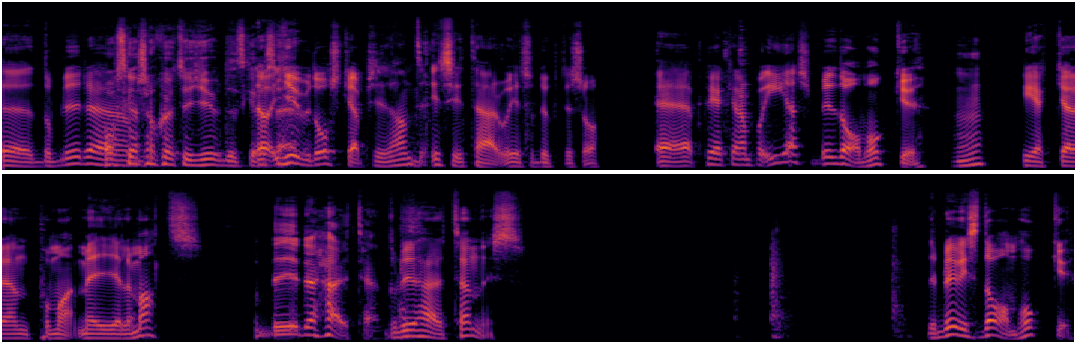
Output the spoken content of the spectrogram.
eh, då blir det... Oskar som sköter ljudet ska ja, säga. Ljud-Oscar, precis. Han sitter här och är så duktig så. Eh, pekar den på er så blir det damhockey. Mm. Pekar den på mig eller Mats, Då blir det herrtennis. då blir det här tennis. Det blir visst damhockey.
